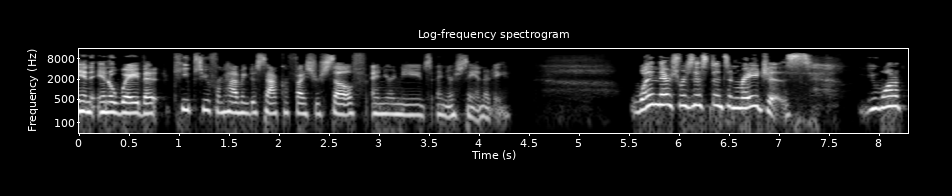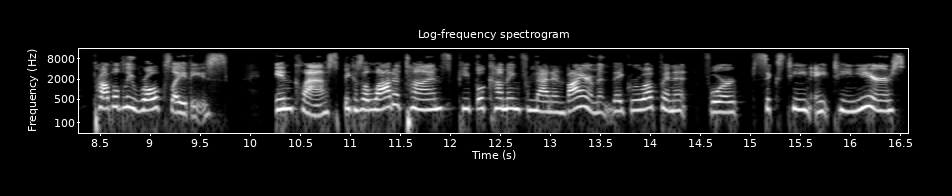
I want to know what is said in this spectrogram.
in, in a way that keeps you from having to sacrifice yourself and your needs and your sanity? When there's resistance and rages, you want to probably role play these in class because a lot of times people coming from that environment they grew up in it for 16 18 years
